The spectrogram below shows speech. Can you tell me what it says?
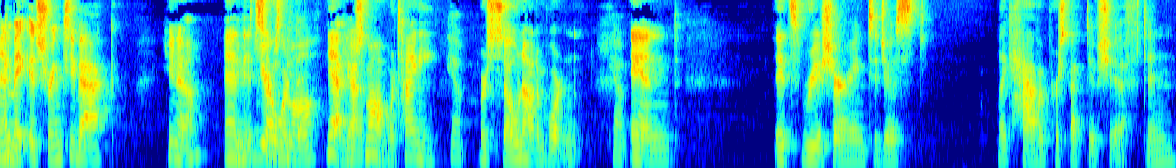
and make it shrinks you back, you know. And it's so worth small. it. Yeah, Yeah. you're small. We're tiny. Yep. We're so not important. Yep. And it's reassuring to just like have a perspective shift, and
